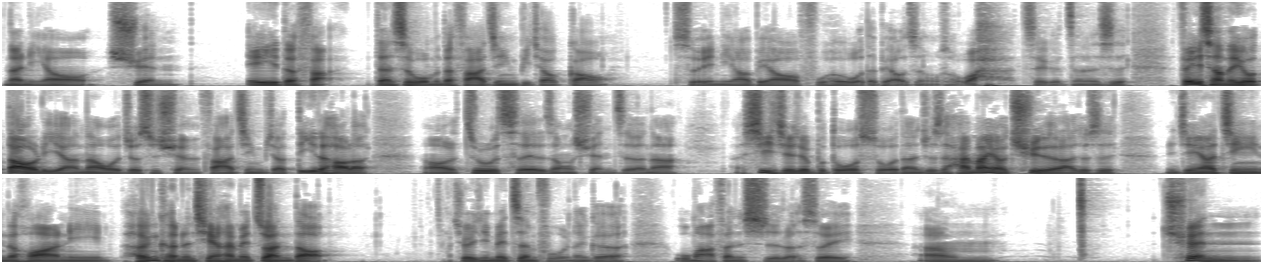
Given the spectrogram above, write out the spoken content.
那你要选 A 的罚，但是我们的罚金比较高。所以你要不要符合我的标准？我说哇，这个真的是非常的有道理啊！那我就是选罚金比较低的好了。然后诸如此类的这种选择，呢细节就不多说，但就是还蛮有趣的啦。就是你今天要经营的话，你很可能钱还没赚到，就已经被政府那个五马分尸了。所以，嗯，劝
